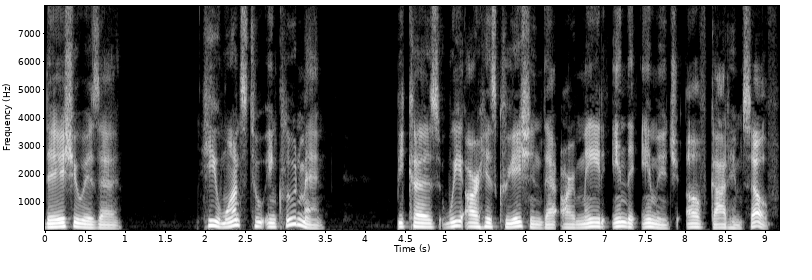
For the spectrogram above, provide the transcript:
The issue is that he wants to include man because we are his creation that are made in the image of God himself.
